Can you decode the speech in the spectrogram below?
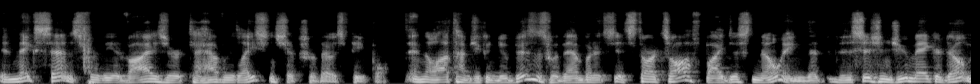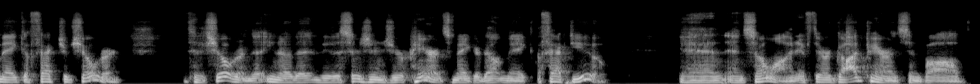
it makes sense for the advisor to have relationships with those people. And a lot of times you can do business with them, but it starts off by just knowing that the decisions you make or don't make affect your children. To the children, that you know, the, the decisions your parents make or don't make affect you and and so on. If there are godparents involved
